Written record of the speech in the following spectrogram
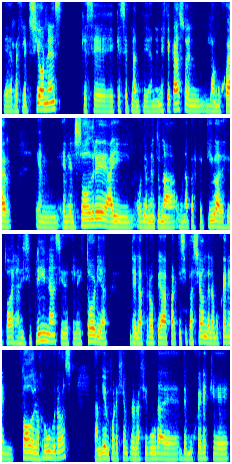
eh, reflexiones que se, que se plantean. En este caso, en la mujer en, en el SODRE hay obviamente una, una, perspectiva desde todas las disciplinas y desde la historia de la propia participación de la mujer en todos los rubros. También, por ejemplo, la figura de, de mujeres que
